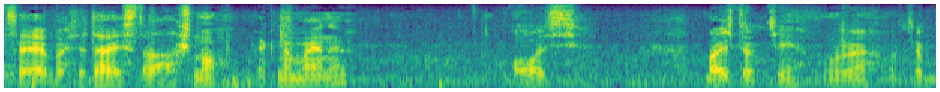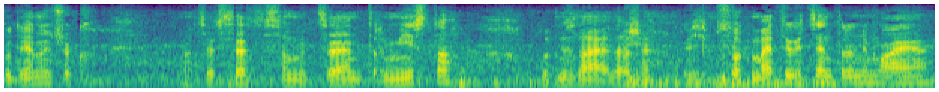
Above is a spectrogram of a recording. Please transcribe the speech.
це виглядає страшно, як на мене. Ось. Бачите, оці, вже оце будиночок. А це все це саме центр міста. Тут не знаю, навіть 800 метрів від центру немає.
